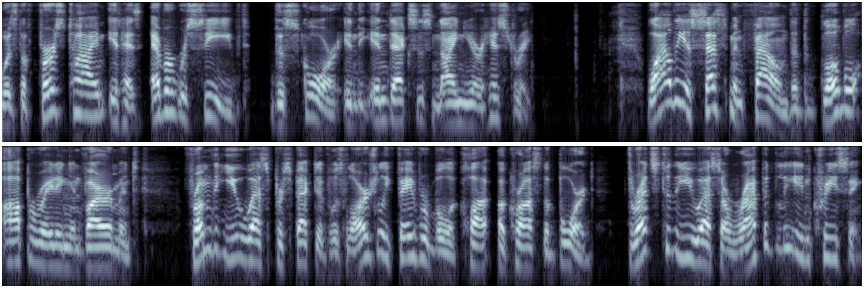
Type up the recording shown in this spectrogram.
was the first time it has ever received the score in the index's nine year history. While the assessment found that the global operating environment from the U.S. perspective was largely favorable across the board, threats to the U.S. are rapidly increasing,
